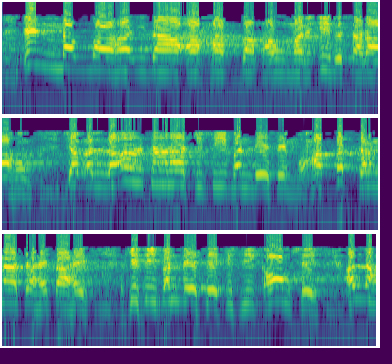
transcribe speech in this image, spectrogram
ان اللہ اذا احب قوما ابتلاهم جب اللہ تعالیٰ کسی بندے سے محبت کرنا چاہتا ہے، کسی بندے سے، کسی قوم سے اللہ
